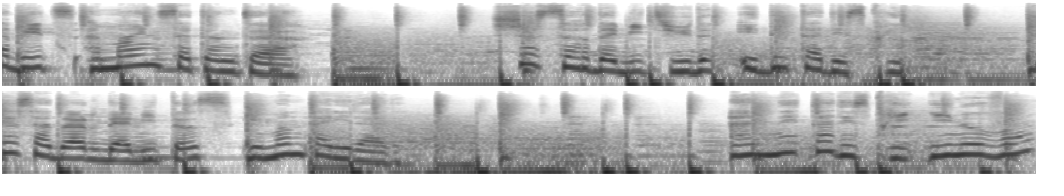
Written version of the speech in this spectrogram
Habits Mindset Hunter. Chasseur d'habitudes et d'état d'esprit. Cazador de hábitos y mentalidad. Un état d'esprit innovant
